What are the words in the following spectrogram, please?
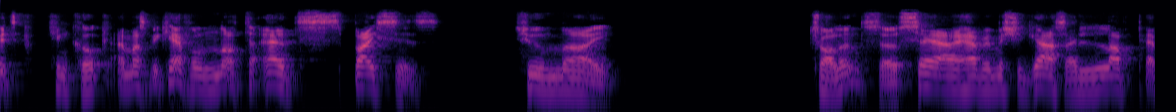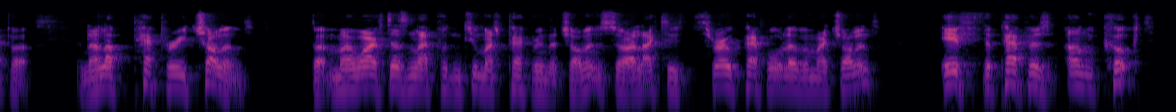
it can cook, I must be careful not to add spices to my cholent. So say I have a mishigas, I love pepper, and I love peppery cholent. But my wife doesn't like putting too much pepper in the cholent, so I like to throw pepper all over my cholent. If the pepper's uncooked,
